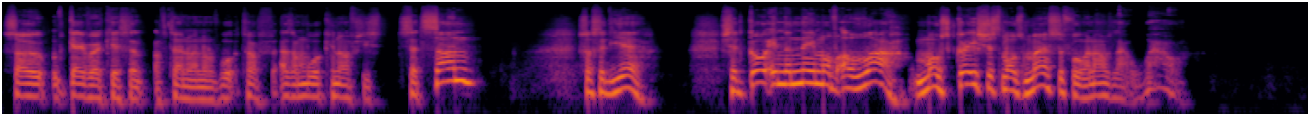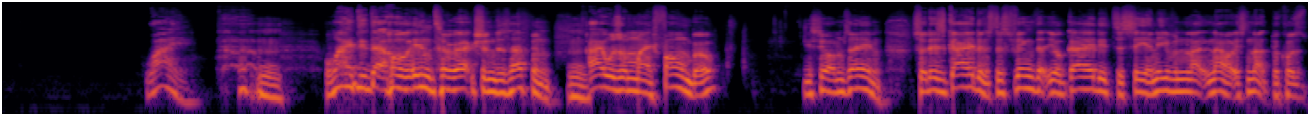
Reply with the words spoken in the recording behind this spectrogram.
So gave her a kiss and I've turned around and I've walked off. As I'm walking off, she said, Son. So I said, Yeah. She said, Go in the name of Allah, most gracious, most merciful. And I was like, Wow. Why? Why did that whole interaction just happen? Hmm. I was on my phone, bro. You see what I'm saying? So there's guidance, there's things that you're guided to see, and even like now, it's not because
